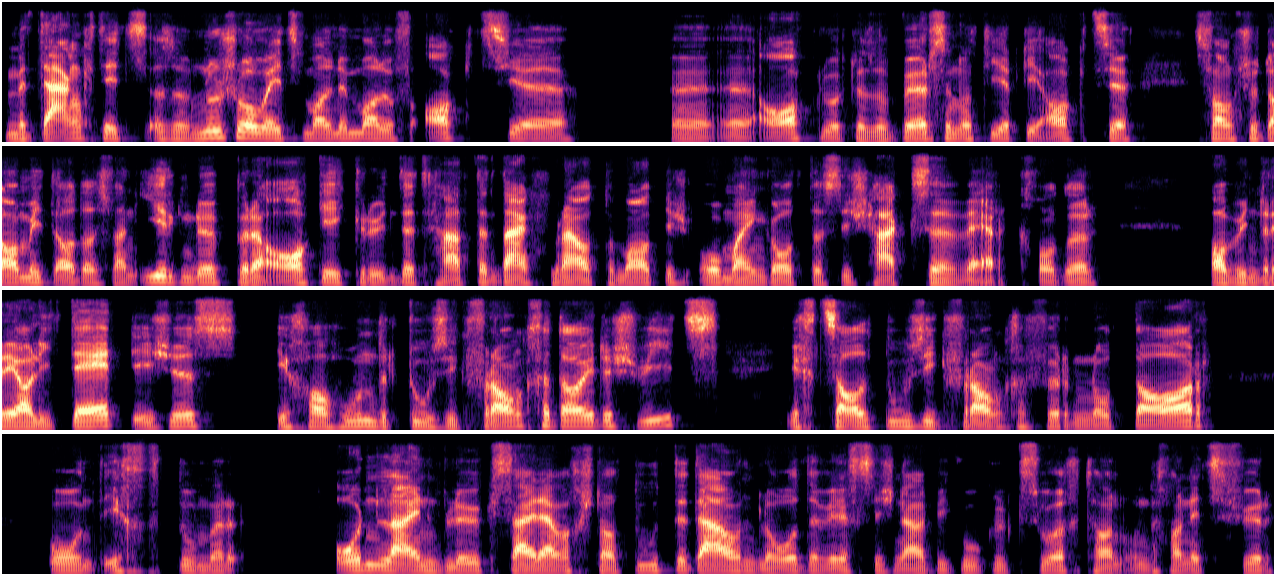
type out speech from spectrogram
man denkt jetzt, also nur schon jetzt mal nicht mal auf Aktien äh, äh, angeschaut, also börsennotierte Aktien. Es fängt schon damit an, dass wenn irgendjemand eine AG gegründet hat, dann denkt man automatisch, oh mein Gott, das ist Hexenwerk, oder? Aber in Realität ist es, ich habe 100.000 Franken hier in der Schweiz, ich zahle 1.000 Franken für einen Notar und ich tue mir online, blöd gesagt, einfach Statuten downloaden, weil ich sie schnell bei Google gesucht habe und ich habe jetzt für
